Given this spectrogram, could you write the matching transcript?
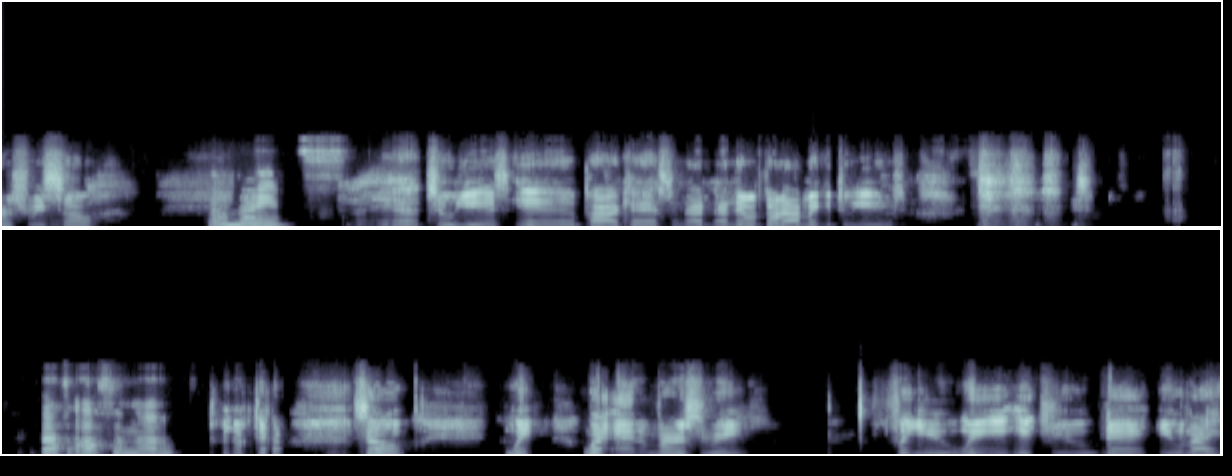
anniversary, so Oh, nice. yeah, two years in podcasting. I, I never thought I'd make it two years. That's awesome, though. no doubt. So, when, what anniversary for you when it hit you that you like,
